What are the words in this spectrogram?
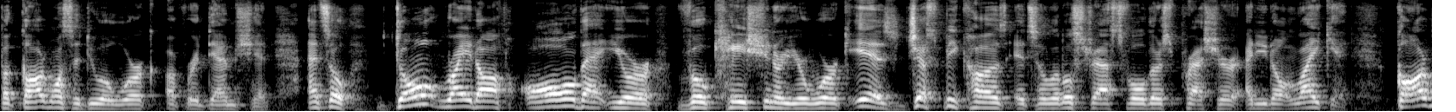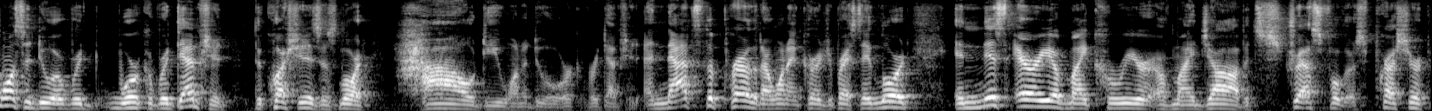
but God wants to do a work of redemption. And so don't write off all that your vocation or your work is just because it's a little stressful, there's pressure, and you don't like it. God wants to do a re- work of redemption. The question is, is Lord, how do you want to do a work of redemption? And that's the prayer that I want to encourage you to pray. Say, Lord, in this area of my career, of my job, it's stressful, there's pressure.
